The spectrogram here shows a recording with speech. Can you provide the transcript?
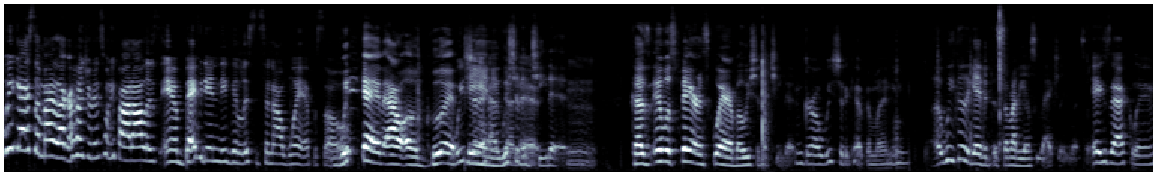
we gave somebody like $125 and baby didn't even listen to not one episode. We gave out a good We penny. We should have cheated Mm, because it was fair and square, but we should have cheated. girl, we should have kept the money. Uh, we could have gave it to somebody else who actually listened. Exactly.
